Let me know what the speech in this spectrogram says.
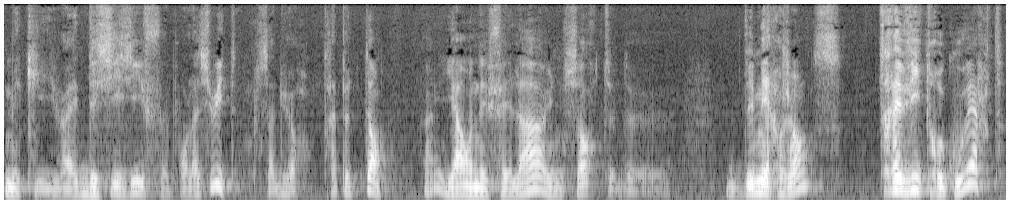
mais qui va être décisif pour la suite. Ça dure très peu de temps. Hein. Il y a en effet là une sorte d'émergence très vite recouverte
